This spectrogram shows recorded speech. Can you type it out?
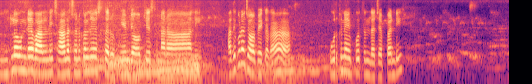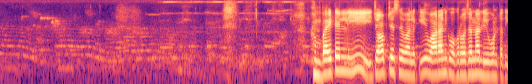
ఇంట్లో ఉండే వాళ్ళని చాలా చునకలు చేస్తారు. ఏం జాబ్ చేస్తున్నారా అని. అది కూడా జాబే కదా? ఊరికనే అయిపోతుందా చెప్పండి. బయట వెళ్ళి జాబ్ చేసే వాళ్ళకి వారానికి ఒక రోజన్నా లీవ్ ఉంటుంది.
